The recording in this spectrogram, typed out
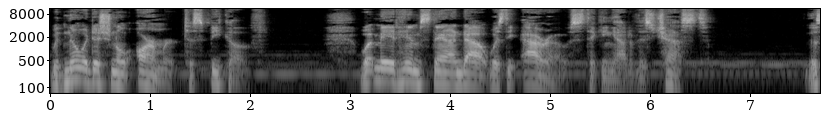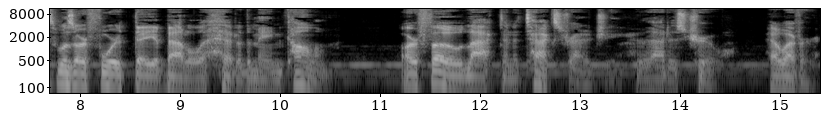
with no additional armor to speak of. What made him stand out was the arrow sticking out of his chest. This was our fourth day of battle ahead of the main column. Our foe lacked an attack strategy, that is true. However,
